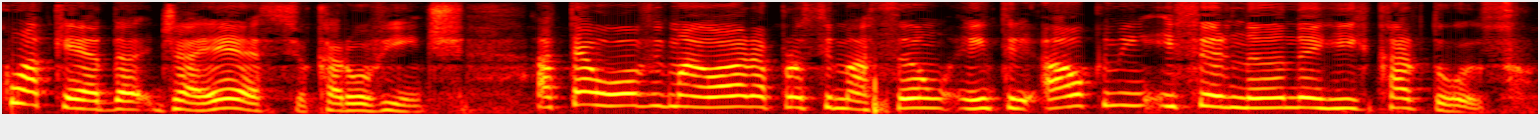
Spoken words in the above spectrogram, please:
Com a queda de Aécio, caro ouvinte, até houve maior aproximação entre Alckmin e Fernando Henrique Cardoso.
